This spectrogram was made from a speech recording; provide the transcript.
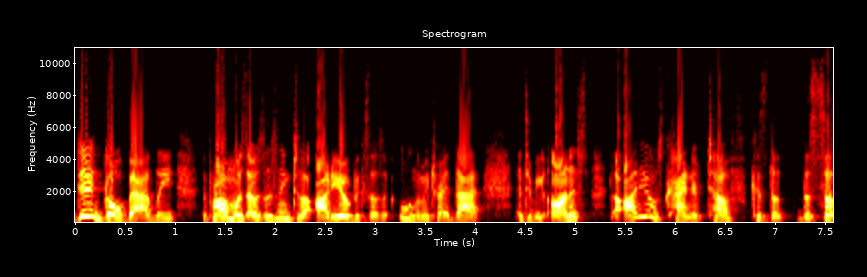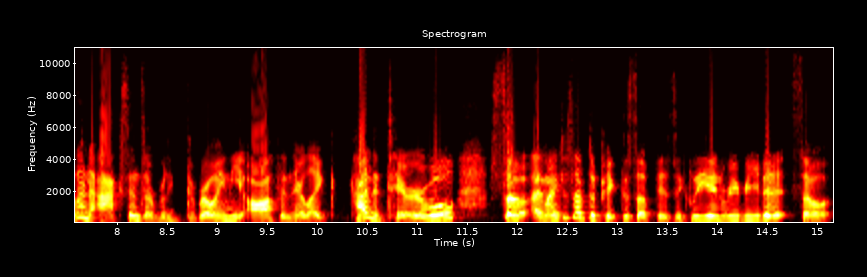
didn't go badly. The problem was I was listening to the audio because I was like, oh, let me try that. And to be honest, the audio was kind of tough because the, the southern accents are really throwing me off and they're like kind of terrible. So I might just have to pick this up physically and reread it. So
